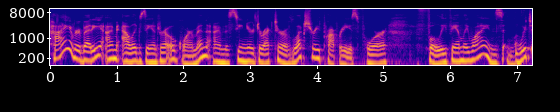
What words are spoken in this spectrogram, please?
Hi, everybody. I'm Alexandra O'Gorman. I'm the Senior Director of Luxury Properties for Foley Family Wines, which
